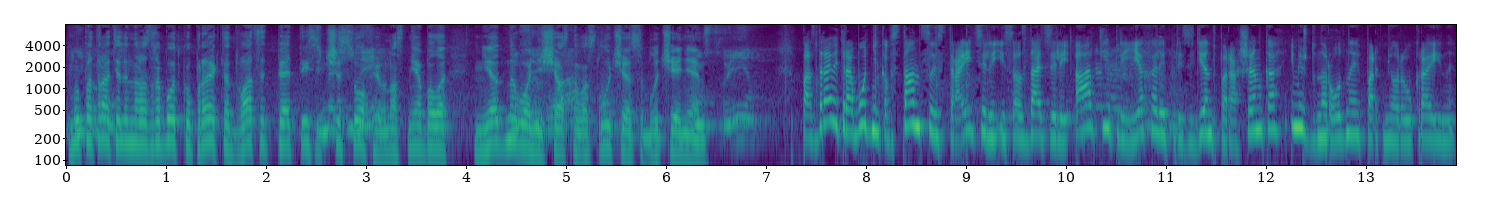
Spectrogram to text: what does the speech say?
Мы потратили на разработку проекта 25 тысяч часов, и у нас не было ни одного несчастного случая с облучением. Поздравить работников станции, строителей и создателей арки приехали президент Порошенко и международные партнеры Украины.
